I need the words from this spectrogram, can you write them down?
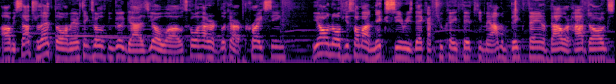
Uh, besides for that, though, I mean, everything's looking good, guys. Yo, uh, let's go ahead and look at our pricing. Y'all know if you saw my Nick series back on 2K15, man, I'm a big fan of dollar hot dogs.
